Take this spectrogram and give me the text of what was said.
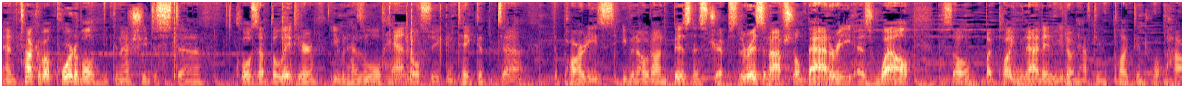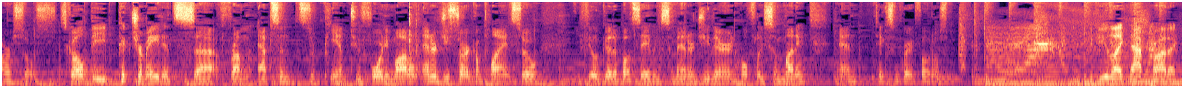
And talk about portable, you can actually just uh, close up the lid here. Even has a little handle so you can take it uh, to parties, even out on business trips. There is an optional battery as well, so by plugging that in, you don't have to be plugged into a power source. It's called the PictureMate. It's uh, from Epson. It's their PM240 model, Energy Star compliant, so you feel good about saving some energy there and hopefully some money, and take some great photos. If you like that product,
